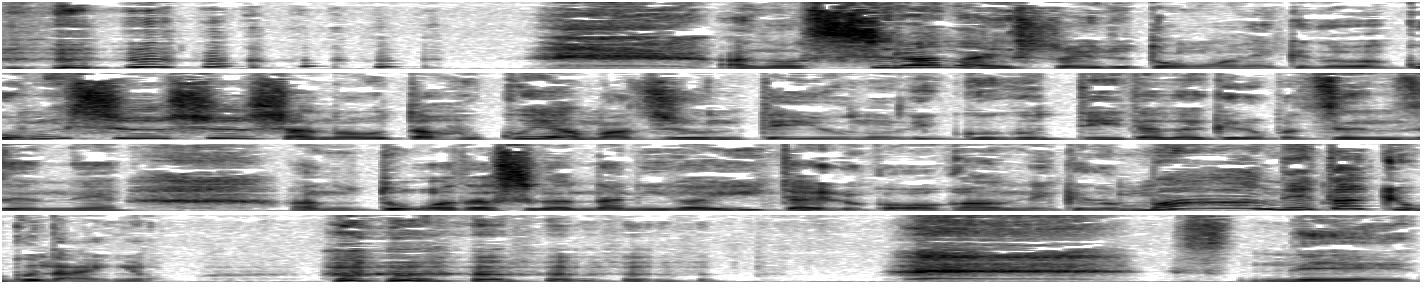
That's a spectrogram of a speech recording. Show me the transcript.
あの、知らない人いると思うねんけど、ゴミ収集車の歌、福山潤っていうのでググっていただければ全然ね、あの、ど、私が何が言いたいのかわかんないけど、まあ、ネタ曲なんよ。で、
